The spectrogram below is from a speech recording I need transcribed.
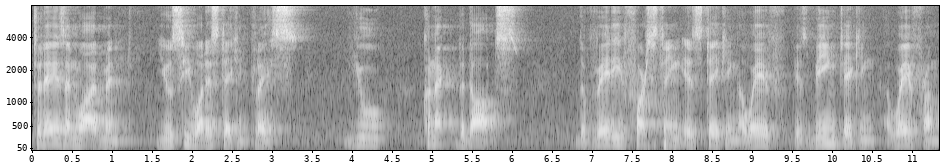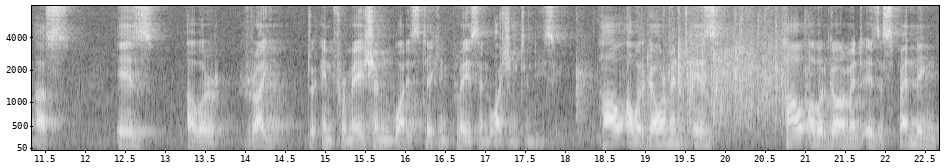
today's environment, you see what is taking place. You connect the dots, the very first thing is taking away is being taken away from us is our right to information what is taking place in Washington D.C. How our government is how our government is spending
